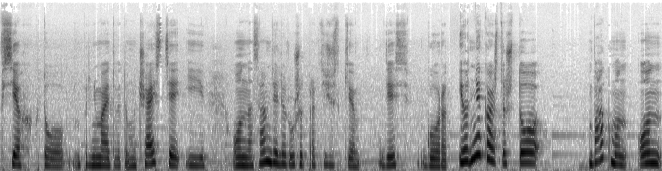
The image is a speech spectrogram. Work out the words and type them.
всех, кто принимает в этом участие, и он на самом деле рушит практически весь город. И вот мне кажется, что Бакман, он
